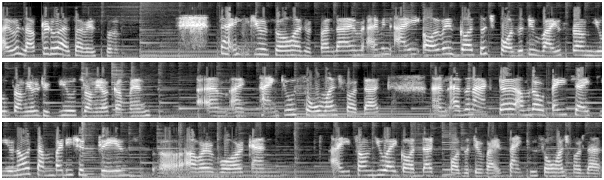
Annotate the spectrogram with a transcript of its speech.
I would love to do Assamese first. Thank you so much, Utpalda. I, I mean, I always got such positive vibes from you, from your reviews, from your comments. Um, I thank you so much for that. And as an actor, আমরা ওটাই চাই কি you know somebody should praise uh, our work and I from you I got that positive vibe. Thank you so much for that.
